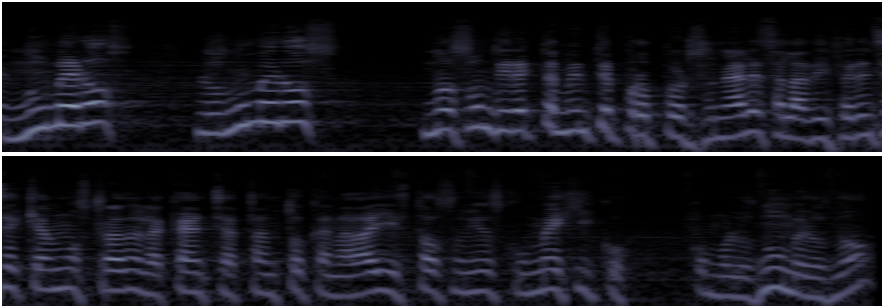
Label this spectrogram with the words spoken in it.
en números, los números no son directamente proporcionales a la diferencia que han mostrado en la cancha tanto Canadá y Estados Unidos con México, como los números, ¿no?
